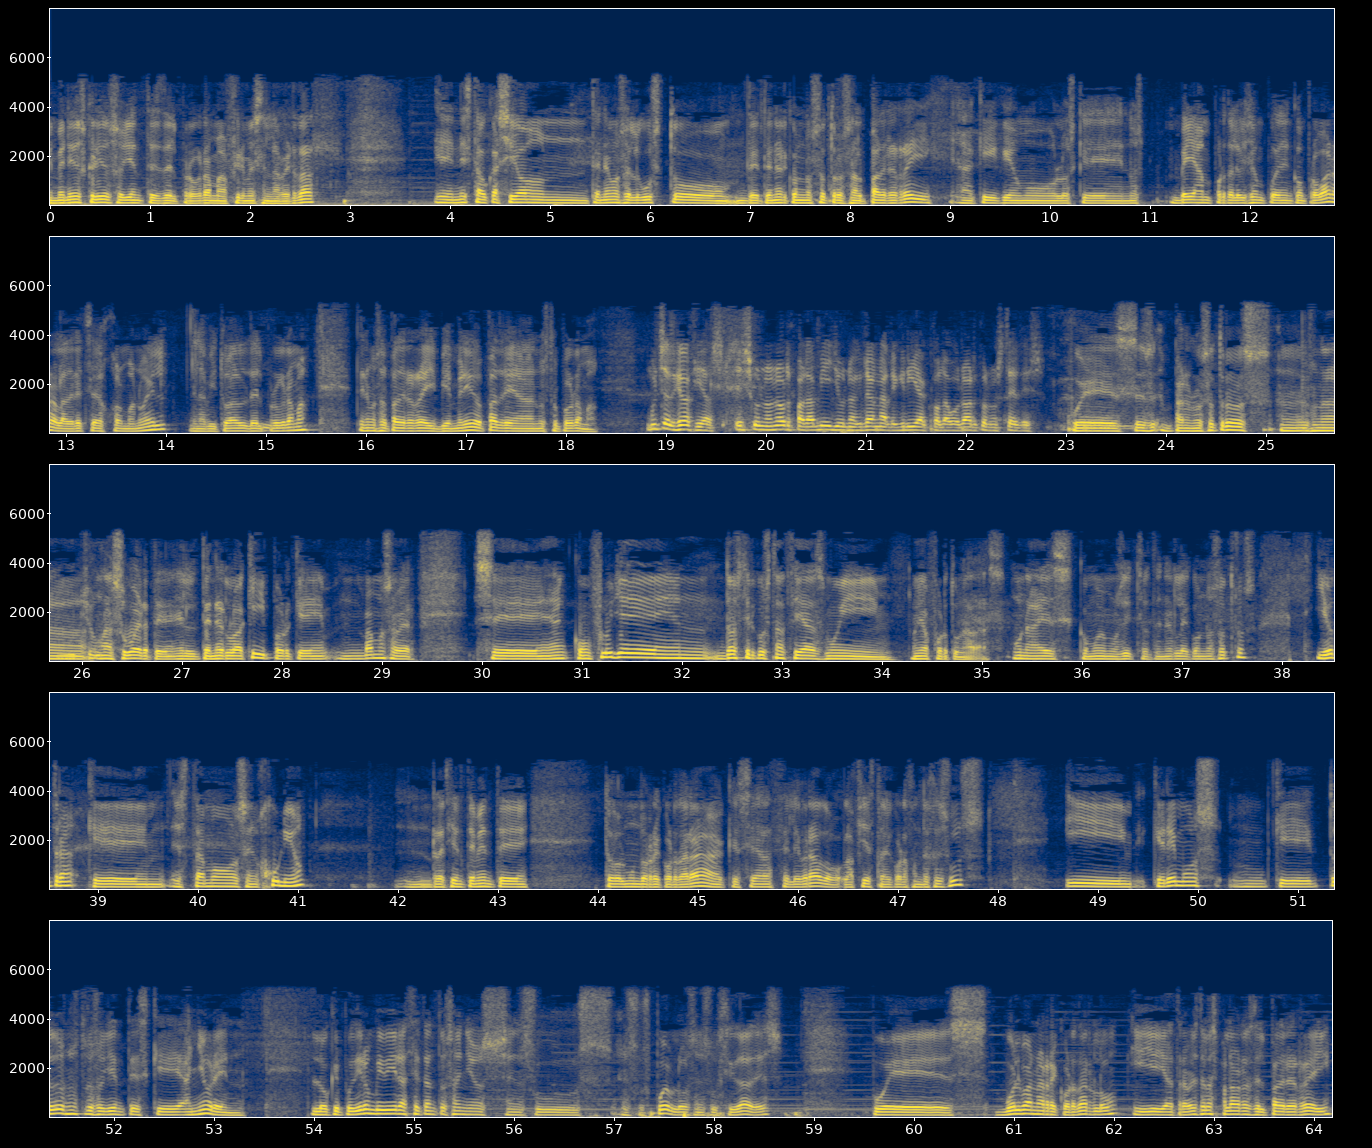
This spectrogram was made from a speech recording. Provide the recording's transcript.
Bienvenidos queridos oyentes del programa Firmes en la Verdad. En esta ocasión tenemos el gusto de tener con nosotros al Padre Rey, aquí como los que nos vean por televisión pueden comprobar, a la derecha de Juan Manuel, el habitual del programa, tenemos al Padre Rey. Bienvenido, Padre, a nuestro programa. Muchas gracias. Es un honor para mí y una gran alegría colaborar con ustedes. Pues para nosotros eh, es una, una, suerte el tenerlo aquí porque, mm, vamos a ver, se confluyen dos circunstancias muy, muy afortunadas. Una es, como hemos dicho, tenerle con nosotros y otra que estamos en junio. Recientemente todo el mundo recordará que se ha celebrado la fiesta del corazón de Jesús y queremos mm, que todos nuestros oyentes que añoren lo que pudieron vivir hace tantos años en sus, en sus pueblos, en sus ciudades, pues vuelvan a recordarlo y a través de las palabras del Padre Rey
